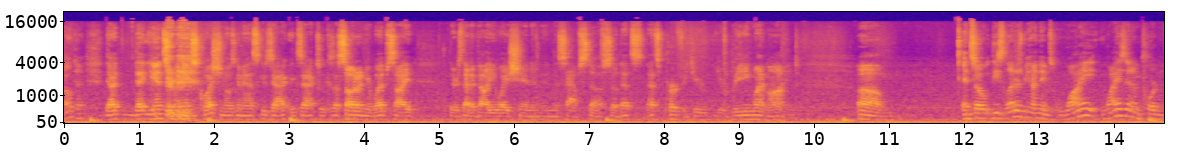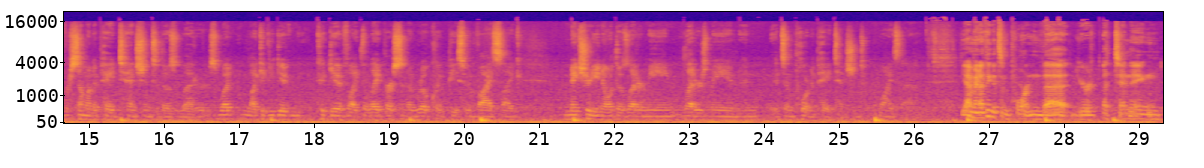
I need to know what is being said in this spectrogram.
Okay, that that you answered my next question. I was going to ask exact exactly because I saw it on your website. There's that evaluation and, and the SAP stuff, so that's that's perfect. You're you're reading my mind. Um, and so these letters behind names, why why is it important for someone to pay attention to those letters? What like if you give could give like the layperson a real quick piece of advice, like make sure you know what those letter mean letters mean, and, it's important to pay attention to. Why is that? Yeah, I mean, I think it's important that you're attending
